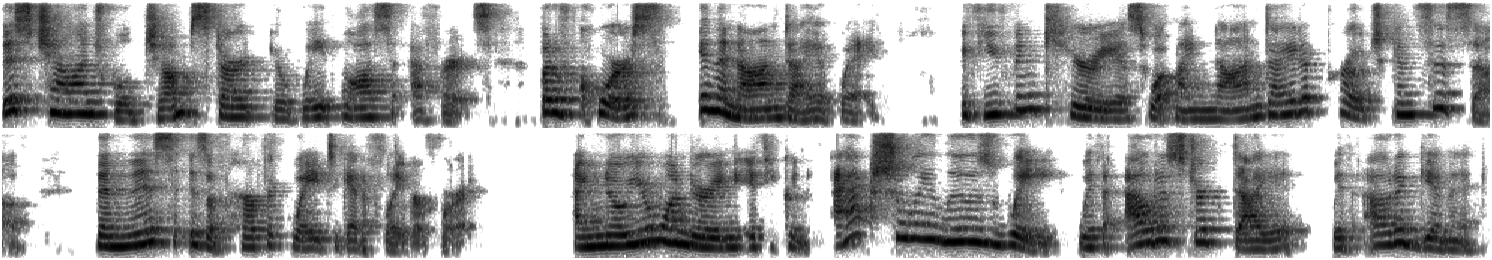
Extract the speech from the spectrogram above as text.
This challenge will jumpstart your weight loss efforts, but of course, in the non diet way. If you've been curious what my non diet approach consists of, then this is a perfect way to get a flavor for it. I know you're wondering if you can actually lose weight without a strict diet, without a gimmick.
